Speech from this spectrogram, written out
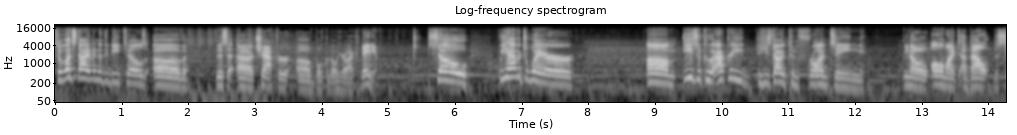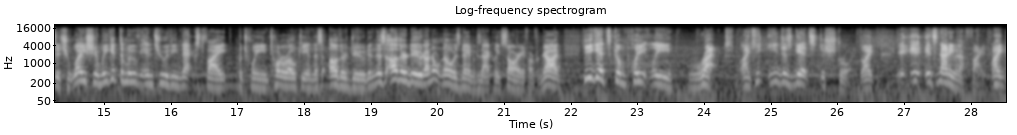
So let's dive into the details of this uh, chapter of Boku no Hero Academia. So, we have it to where, um, Izuku, after he, he's done confronting you know, All Might about the situation, we get to move into the next fight between Todoroki and this other dude. And this other dude, I don't know his name exactly, sorry if I forgot, he gets completely wrecked. Like, he, he just gets destroyed. Like, it, it, it's not even a fight. Like,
